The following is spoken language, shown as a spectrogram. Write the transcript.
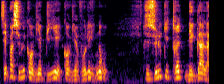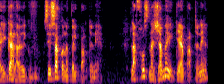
c'est pas celui qu'on vient piller, qu'on vient voler, non. C'est celui qui traite d'égal à égal avec vous. C'est ça qu'on appelle partenaire. La France n'a jamais été un partenaire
